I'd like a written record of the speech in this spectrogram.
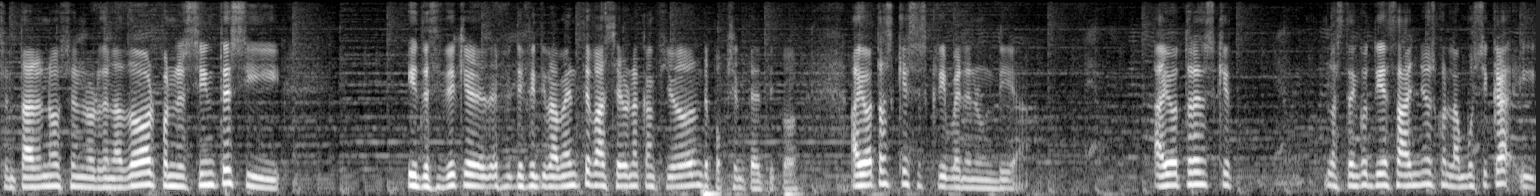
sentarnos en el ordenador, poner sintes y, y decidir que def- definitivamente va a ser una canción de pop sintético. Hay otras que se escriben en un día. Hay otras que las tengo 10 años con la música y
